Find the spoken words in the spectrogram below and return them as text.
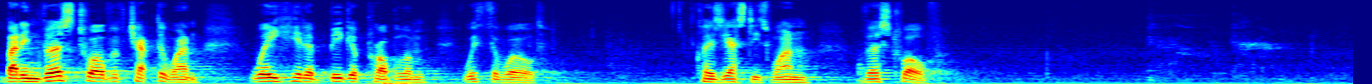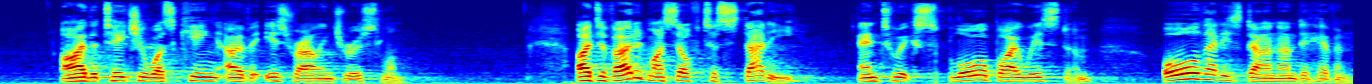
But in verse 12 of chapter 1, we hit a bigger problem with the world. Ecclesiastes 1, verse 12. I, the teacher, was king over Israel in Jerusalem. I devoted myself to study and to explore by wisdom all that is done under heaven.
